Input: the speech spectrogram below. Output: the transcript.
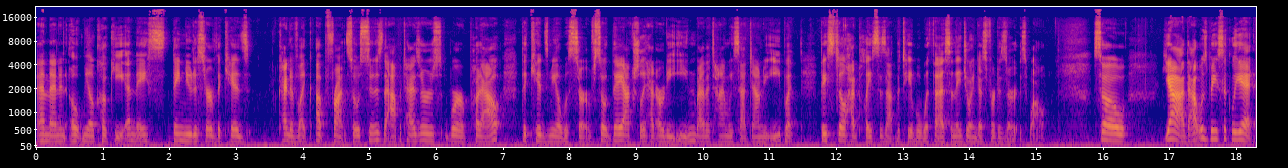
and then an oatmeal cookie. And they they knew to serve the kids kind of like up front. So as soon as the appetizers were put out, the kids' meal was served. So they actually had already eaten by the time we sat down to eat, but they still had places at the table with us and they joined us for dessert as well. So, yeah, that was basically it.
